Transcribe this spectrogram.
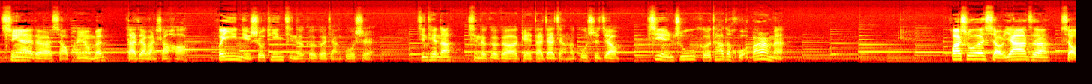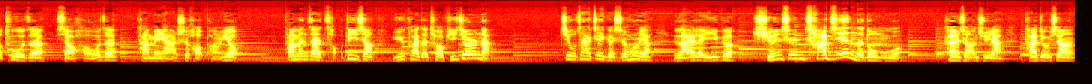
亲爱的小朋友们，大家晚上好！欢迎你收听金德哥哥讲故事。今天呢，金德哥哥给大家讲的故事叫《箭猪和他的伙伴们》。话说，小鸭子、小兔子、小猴子，他们呀是好朋友，他们在草地上愉快地跳皮筋儿呢。就在这个时候呀，来了一个全身插剑的动物。看上去呀，它就像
